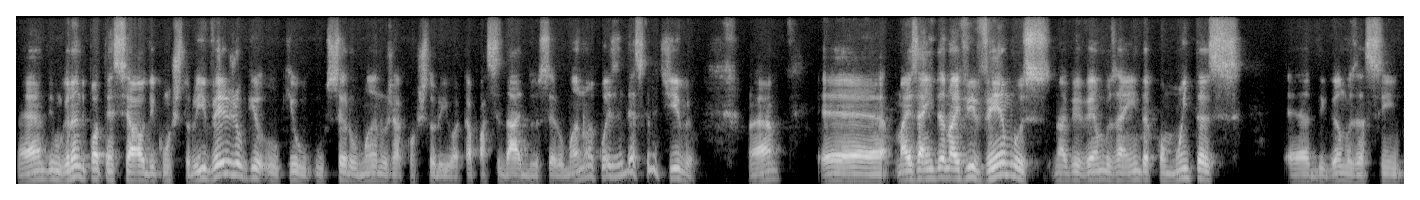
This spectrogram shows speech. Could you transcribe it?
né? de um grande potencial de construir. Veja o que, o, que o, o, ser humano já construiu, a capacidade do ser humano é uma coisa indescritível. Né? É, mas ainda nós vivemos, nós vivemos ainda com muitas, é, digamos assim,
